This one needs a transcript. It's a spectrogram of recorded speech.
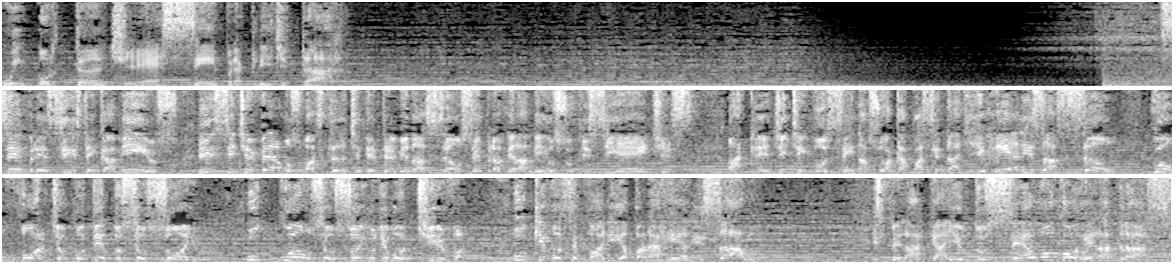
O importante é sempre acreditar. Sempre existem caminhos, e se tivermos bastante determinação, sempre haverá meios suficientes. Acredite em você e na sua capacidade de realização. Quão forte é o poder do seu sonho? O quão seu sonho lhe motiva? O que você faria para realizá-lo? Esperar cair do céu ou correr atrás?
